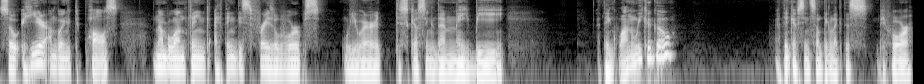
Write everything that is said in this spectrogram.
So here I'm going to pause. Number one thing, I think these phrasal verbs, we were discussing them maybe, I think one week ago. I think I've seen something like this before.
